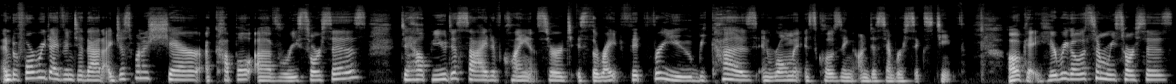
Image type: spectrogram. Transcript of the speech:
And before we dive into that, I just want to share a couple of resources to help you decide if Client Surge is the right fit for you because enrollment is closing on December 16th. Okay, here we go with some resources,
